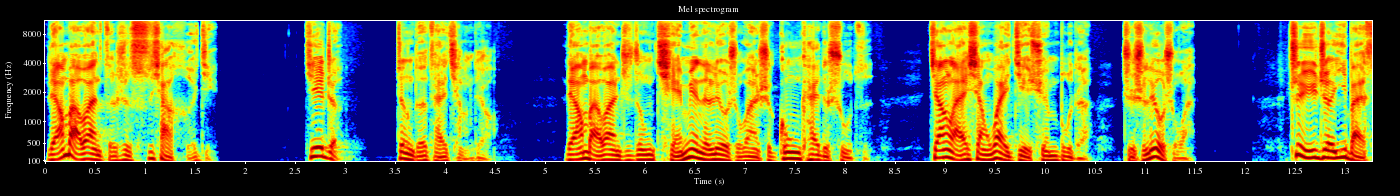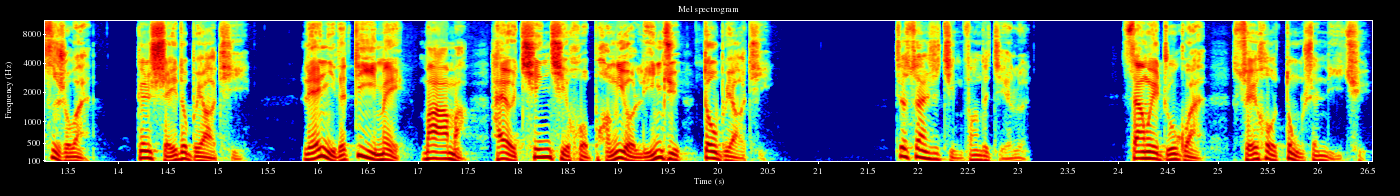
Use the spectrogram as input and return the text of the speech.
两百万则是私下和解。’接着，郑德才强调，两百万之中前面的六十万是公开的数字，将来向外界宣布的只是六十万。”至于这一百四十万，跟谁都不要提，连你的弟妹、妈妈，还有亲戚或朋友、邻居都不要提。这算是警方的结论。三位主管随后动身离去。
